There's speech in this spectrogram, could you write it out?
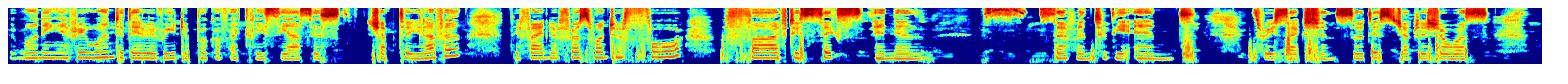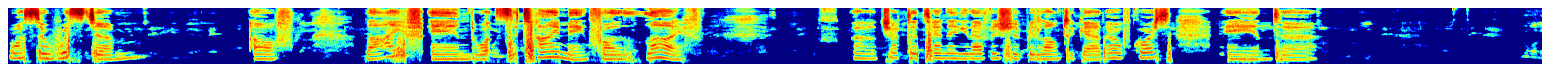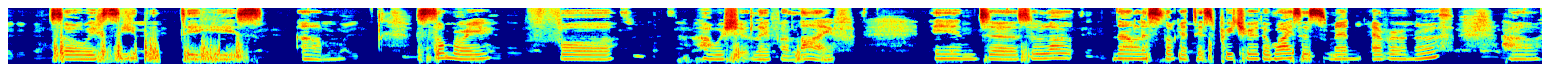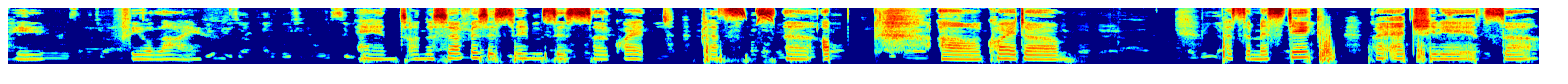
Good morning, everyone. Today we read the book of Ecclesiastes, chapter 11. They find the first 1 to 4, 5 to 6, and then 7 to the end. Three sections. So this chapter shows us what's the wisdom of life and what's the timing for life. Uh, chapter 10 and 11 should belong together, of course, and uh, so we see this um, summary for how we should live our life. And uh, so now let's look at this preacher, the wisest man ever on earth, how he feel life. And on the surface, it seems it's uh, quite uh, up, uh, quite um, pessimistic, but actually it's uh,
